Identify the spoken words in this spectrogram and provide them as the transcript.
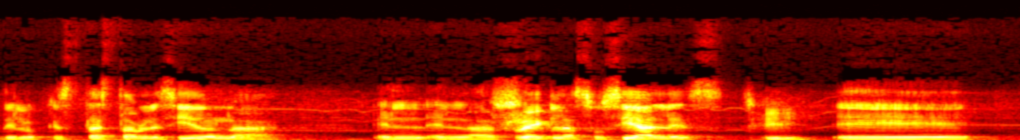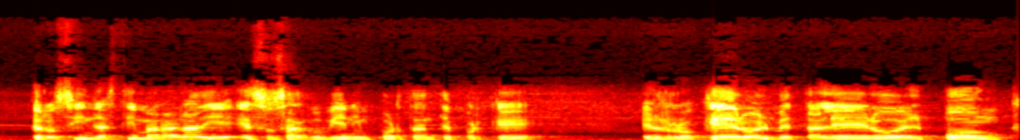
de lo que está establecido en, la, en, en las reglas sociales, Sí. eh, pero sin lastimar a nadie. Eso es algo bien importante porque el rockero, el metalero, el punk,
